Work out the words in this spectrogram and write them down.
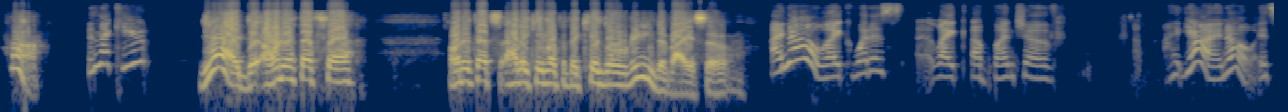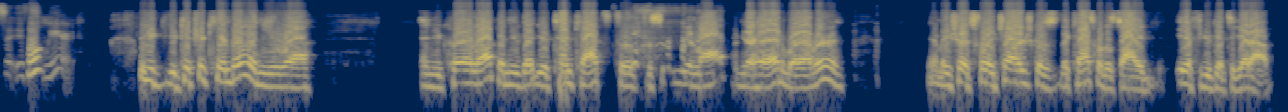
Huh? Isn't that cute? Yeah, I, did, I wonder if that's. Uh, I wonder if that's how they came up with the Kindle reading device. Uh, I know. Like what is like a bunch of yeah, I know. It's it's Well, weird. you, you get your Kindle and you uh, and you curl up and you get your ten cats to, to sit in your lap and your head, wherever, and you know, make sure it's fully charged because the cats will decide if you get to get up.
